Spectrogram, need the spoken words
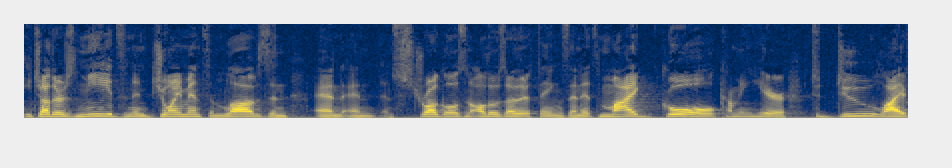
each other's needs and enjoyments and loves and, and, and, and struggles and all those other things. And it's my goal coming here to do life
